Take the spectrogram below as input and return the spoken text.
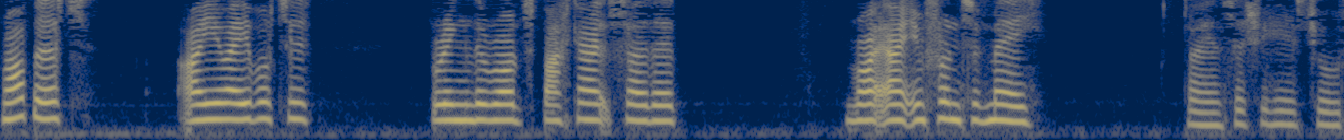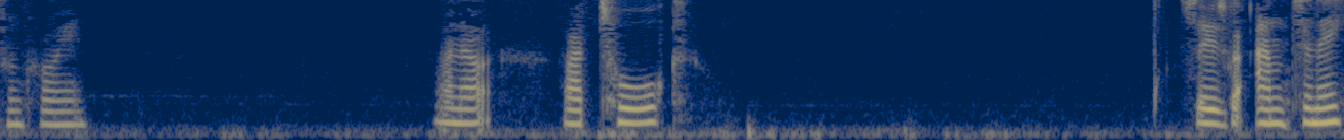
Robert, are you able to bring the rods back out so they're right out in front of me? Diane says she hears children crying. I know. I talk. Sue's got Anthony.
